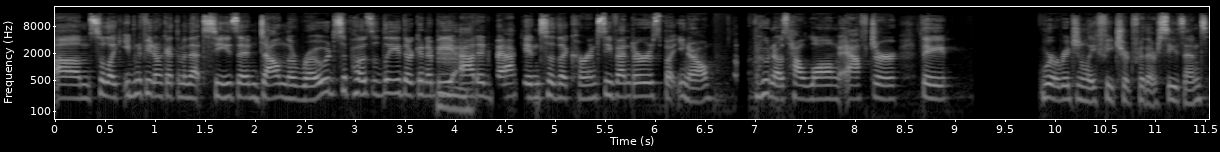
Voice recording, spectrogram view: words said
Um, so like even if you don't get them in that season, down the road, supposedly they're going to be added back into the currency vendors. But you know, who knows how long after they were originally featured for their seasons.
